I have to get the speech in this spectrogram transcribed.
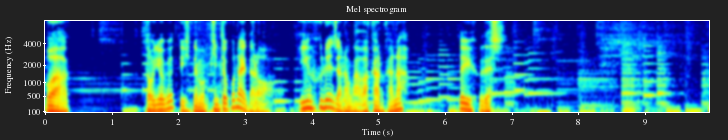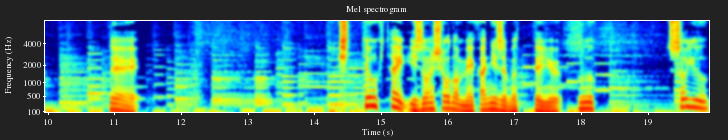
は糖尿病って聞いてもピンとこないだろう。インフルエンザの方がわかるかな。というふうです。で、知っておきたい依存症のメカニズムっていう、そういう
